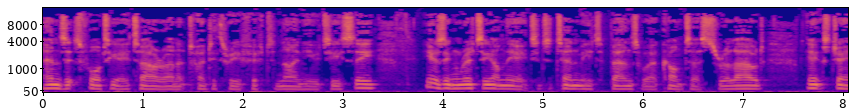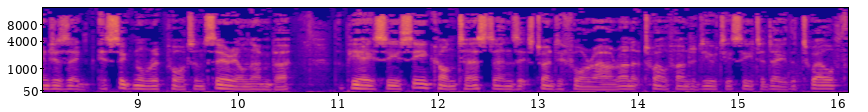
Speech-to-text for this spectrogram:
ends its 48 hour run at 23.59 UTC. Using RTTY on the 80 to 10 metre bands where contests are allowed, the exchange's a, a signal report and serial number. The PACC contest ends its 24 hour run at 1200 UTC today, the 12th.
